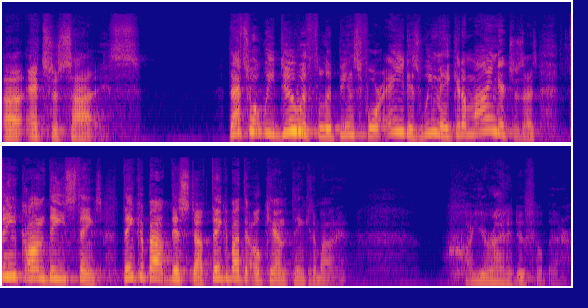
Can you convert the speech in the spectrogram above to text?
uh, exercise. That's what we do with Philippians 4 8 is we make it a mind exercise. Think on these things. Think about this stuff. Think about that. Okay, I'm thinking about it. Whew, you're right, I do feel better.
